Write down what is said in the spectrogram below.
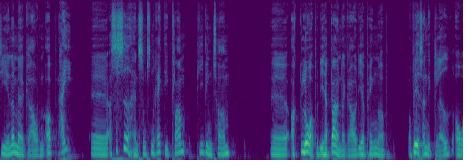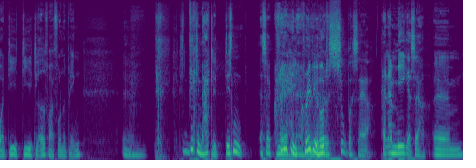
de ender med at grave den op. Nej, Øh, og så sidder han som sådan en rigtig klam peeping tom øh, og glor på de her børn, der graver de her penge op. Og bliver sådan lidt glad over, at de, de er glade for at have fundet penge. Øh, det er virkelig mærkeligt. Det er sådan, altså creepy, han er, creepy han hood. er super sær. Han er mega sær. Øhm,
